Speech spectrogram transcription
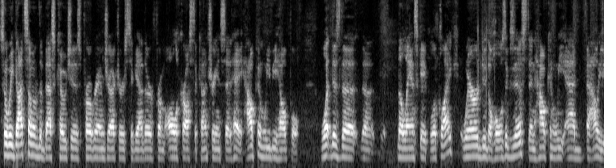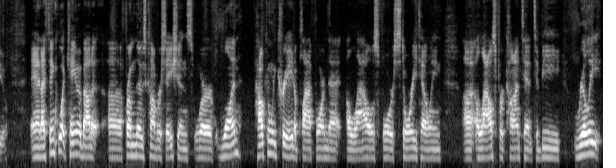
So we got some of the best coaches, program directors together from all across the country and said, "Hey, how can we be helpful? What does the the, the landscape look like? Where do the holes exist, and how can we add value?" And I think what came about uh, from those conversations were one, how can we create a platform that allows for storytelling, uh, allows for content to be really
